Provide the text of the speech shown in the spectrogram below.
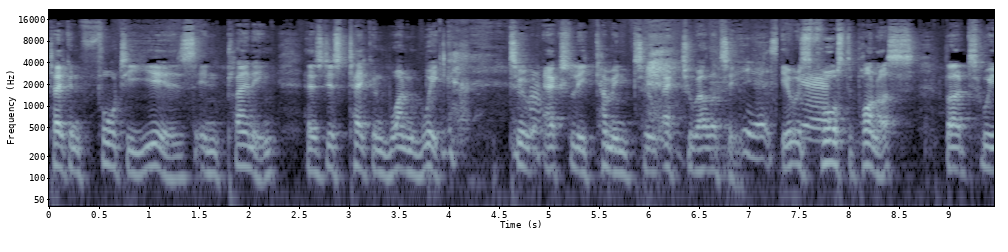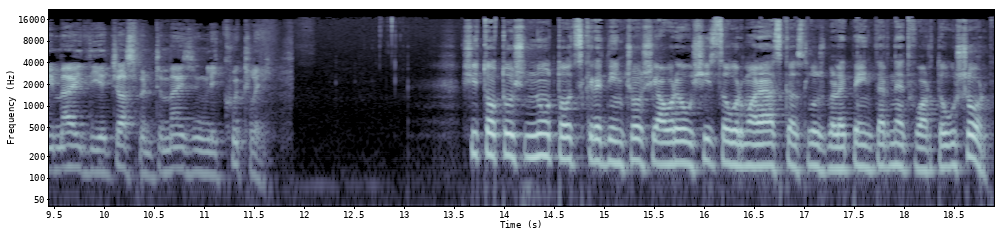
taken 40 years in planning has just taken one week to actually come into actuality. Yes. It was yeah. forced upon us, but we made the adjustment amazingly quickly. Și totuși nu toți credincioșii au reușit să urmărească slujbele pe internet foarte ușor,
